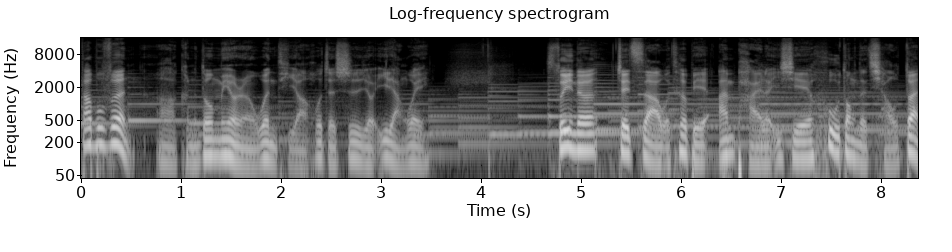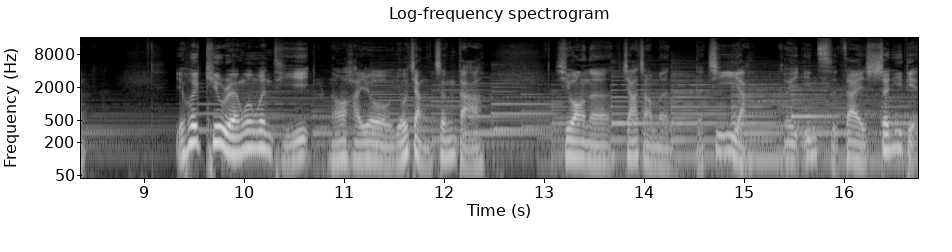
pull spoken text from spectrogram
大部分啊，可能都没有人有问题啊，或者是有一两位。所以呢，这次啊，我特别安排了一些互动的桥段，也会 Q 人问问题，然后还有有奖征答。希望呢，家长们的记忆啊，可以因此再深一点。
